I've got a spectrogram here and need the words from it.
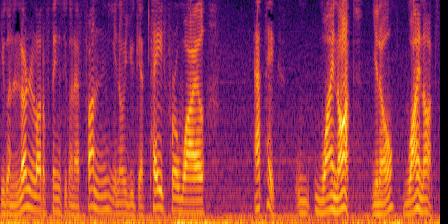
you're going to learn a lot of things, you're going to have fun, you know, you get paid for a while. Epic. Why not? You know, why not?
